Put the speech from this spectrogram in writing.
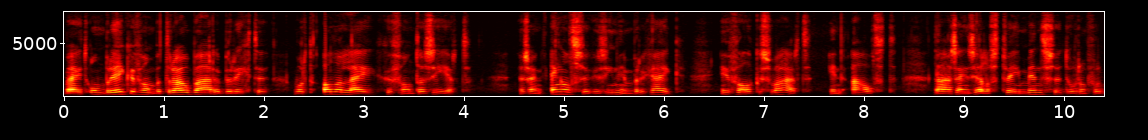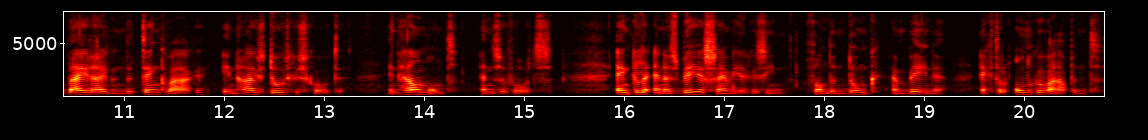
Bij het ontbreken van betrouwbare berichten wordt allerlei gefantaseerd. Er zijn Engelsen gezien in Bergijk, in Valkenswaard, in Aalst. Daar zijn zelfs twee mensen door een voorbijrijdende tankwagen in huis doodgeschoten. In Helmond, enzovoorts. Enkele NSB'ers zijn weer gezien, van den donk en benen, echter ongewapend.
